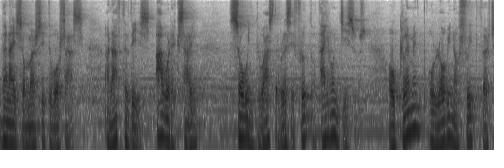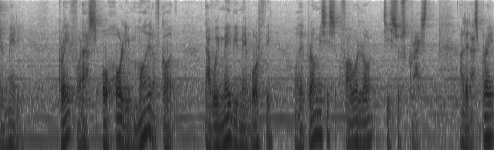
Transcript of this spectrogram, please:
thine I show mercy towards us, and after this, our exile, sow into us the blessed fruit of thy Jesus. O clement, O loving, O sweet Virgin Mary, pray for us, O holy Mother of God, that we may be made worthy of the promises of our Lord Jesus Christ. And let us pray,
